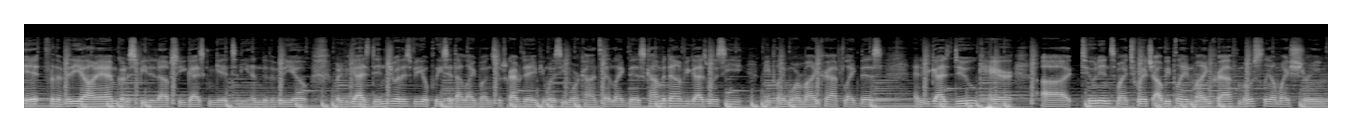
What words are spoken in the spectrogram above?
it for the video. I am going to speed it up so you guys can get to the end of the video. But if you guys did enjoy this video, please hit that like button. Subscribe today if you want to see more content like this. Comment down if you guys want to see me play more Minecraft like this. And if you guys do care, uh, tune in to my Twitch. I'll be playing Minecraft mostly on my stream.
